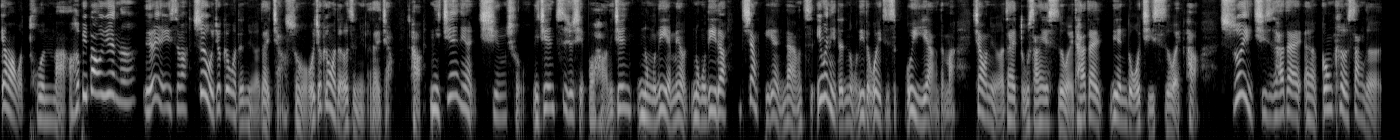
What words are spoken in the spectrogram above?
要么我吞嘛，何必抱怨呢？你有点意思吗？所以我就跟我的女儿在讲说，我就跟我的儿子女儿在讲。好，你今天你很清楚，你今天字就写不好，你今天努力也没有努力到像别人那样子，因为你的努力的位置是不一样的嘛。像我女儿在读商业思维，她在练逻辑思维。好，所以其实她在呃功课上的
